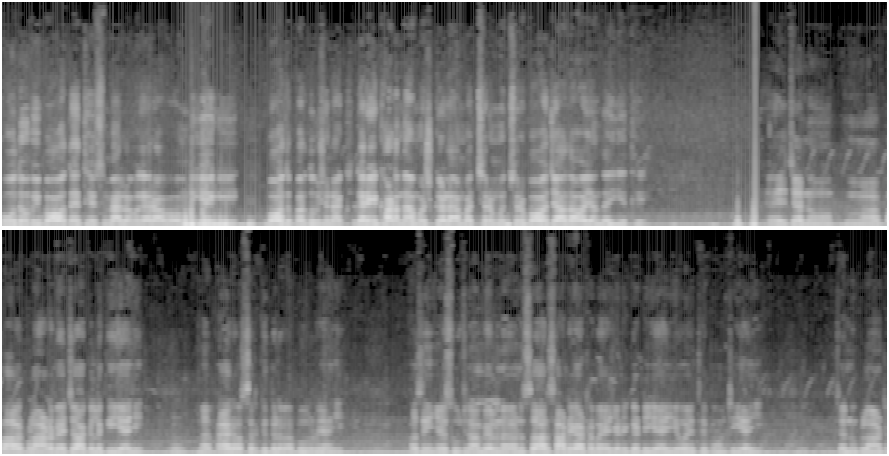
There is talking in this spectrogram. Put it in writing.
ਉਦੋਂ ਵੀ ਬਹੁਤ ਇੱਥੇ ਸਮੈਲ ਵਗੈਰਾ ਆਉਂਦੀ ਹੈਗੀ। ਬਹੁਤ ਪ੍ਰਦੂਸ਼ਣ ਆ ਘਰੇ ਖੜਨਾ ਮੁਸ਼ਕਲ ਆ ਮੱਛਰ ਮੁੱਛਰ ਬਹੁਤ ਜ਼ਿਆਦਾ ਹੋ ਜਾਂਦਾ ਜੀ ਇੱਥੇ। ਇਹ ਚੰਨੂ ਪਾਵਰ ਪਲਾਂਟ ਵਿੱਚ ਅੱਗ ਲੱਗੀ ਹੈ ਜੀ। ਮੈਂ ਫਾਇਰ ਅਫਸਰ ਗਿੱਦੜਵਾ ਬੋਲ ਰਿਹਾ ਜੀ। ਅਸੀਂ ਜੇ ਸੂਚਨਾ ਮਿਲਣ ਅਨੁਸਾਰ 8:30 ਵਜੇ ਜਿਹੜੀ ਗੱਡੀ ਹੈ ਜੀ ਉਹ ਇੱਥੇ ਪਹੁੰਚੀ ਹੈ ਜੀ ਚੰਨੂ ਪਲਾਂਟ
